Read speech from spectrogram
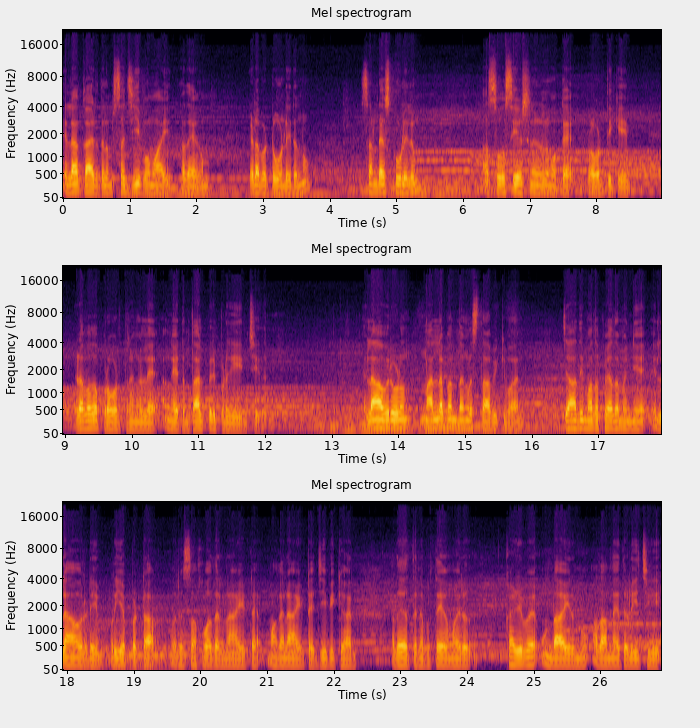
എല്ലാ കാര്യത്തിലും സജീവമായി അദ്ദേഹം ഇടപെട്ടുകൊണ്ടിരുന്നു. സൺഡേ സ്കൂളിലും അസോസിയേഷനുകളിലുമൊക്കെ പ്രവർത്തിക്കുകയും ഇടവക പ്രവർത്തനങ്ങളിലെ അങ്ങേറ്റം താല്പര്യപ്പെടുകയും ചെയ്തിരുന്നു. എല്ലാവരോടും നല്ല ബന്ധങ്ങൾ സ്ഥാപിക്കുവാൻ ജാതി മതഭേദമന്യേ എല്ലാവരുടെയും പ്രിയപ്പെട്ട ഒരു സഹോദരനായിട്ട് മകനായിട്ട് ജീവിക്കാൻ അദ്ദേഹത്തിന് പ്രത്യേകമായൊരു കഴിവ് ഉണ്ടായിരുന്നു. അത് അന്നേ തെളിയിച്ചുകയും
